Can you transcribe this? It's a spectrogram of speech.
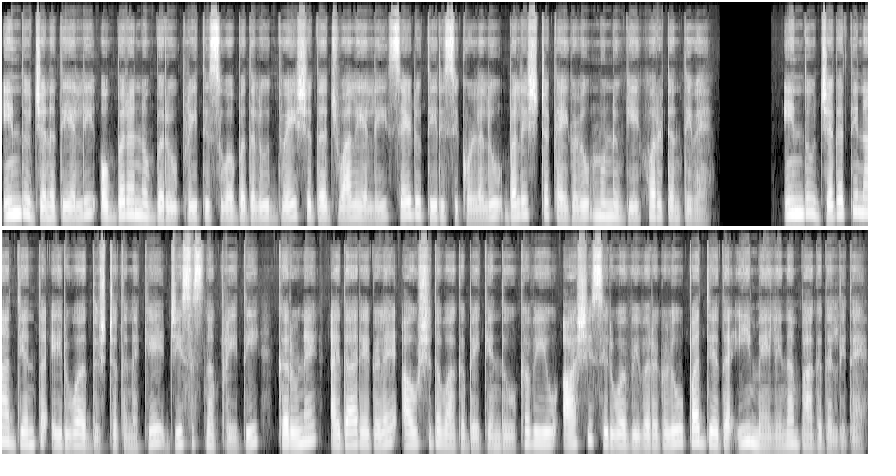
ಇಂದು ಜನತೆಯಲ್ಲಿ ಒಬ್ಬರನ್ನೊಬ್ಬರು ಪ್ರೀತಿಸುವ ಬದಲು ದ್ವೇಷದ ಜ್ವಾಲೆಯಲ್ಲಿ ಸೇಡು ತೀರಿಸಿಕೊಳ್ಳಲು ಬಲಿಷ್ಠ ಕೈಗಳು ಮುನ್ನುಗ್ಗಿ ಹೊರಟಂತಿವೆ. ಇಂದು ಜಗತ್ತಿನಾದ್ಯಂತ ಇರುವ ದುಷ್ಟತನಕ್ಕೆ ಜೀಸಸ್ನ ಪ್ರೀತಿ, ಕರುಣೆ, ಐದಾರ್ಯಗಳೇ ಔಷಧವಾಗಬೇಕೆಂದು ಕವಿಯು ಆಶಿಸಿರುವ ವಿವರಗಳು ಪದ್ಯದ ಈ ಮೇಲಿನ ಭಾಗದಲ್ಲಿದೆ.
